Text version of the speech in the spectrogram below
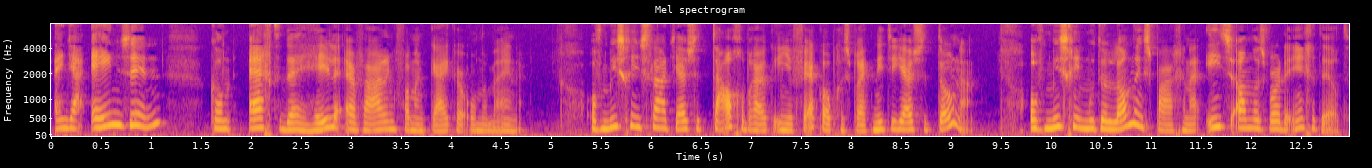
En ja, één zin kan echt de hele ervaring van een kijker ondermijnen. Of misschien slaat juist het taalgebruik in je verkoopgesprek niet de juiste toon aan. Of misschien moet de landingspagina iets anders worden ingedeeld.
